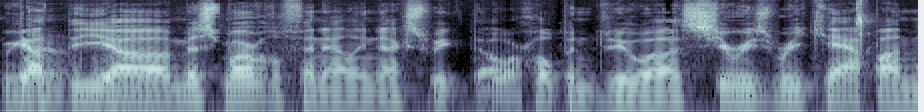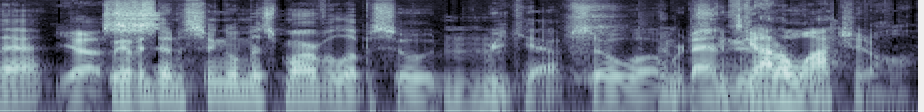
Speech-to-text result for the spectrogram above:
We got the uh, Miss Marvel finale next week, though. We're hoping to do a series recap on that. Yes. We haven't done a single Miss Marvel episode recap, so uh, we're And just Ben's gonna do got to whole- watch it all.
